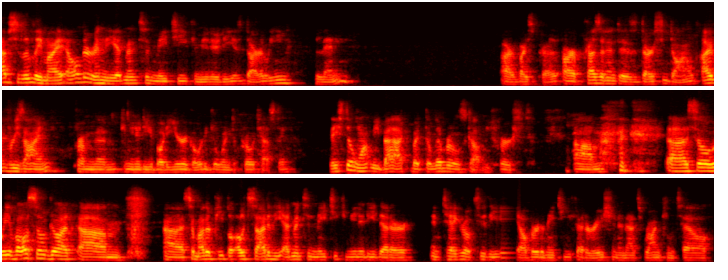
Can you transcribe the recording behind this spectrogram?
Absolutely. My elder in the Edmonton Métis community is Darlene Lenny. Our vice president, our president is Darcy Donald. I've resigned from the community about a year ago to go into protesting. They still want me back, but the Liberals got me first. Um, uh, so we've also got um, uh, some other people outside of the Edmonton Métis community that are integral to the Alberta Métis Federation, and that's Ron Quintal,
